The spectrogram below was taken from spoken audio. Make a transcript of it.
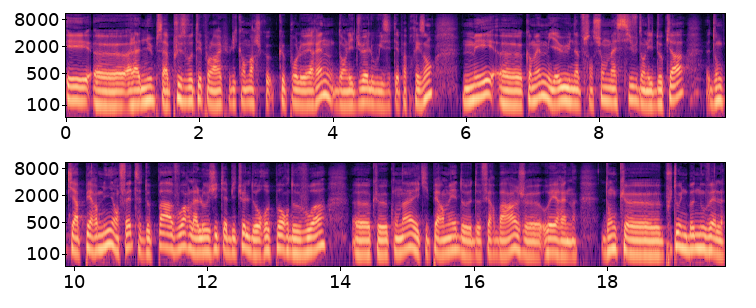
et euh, à la NUP ça a plus voté pour La République en Marche que, que pour le RN dans les duels où ils n'étaient pas présents. Mais euh, quand même, il y a eu une abstention massive dans les deux cas, donc qui a permis en fait de pas avoir la logique habituelle de report de voix euh, que qu'on a et qui permet de, de faire barrage euh, Donc euh, plutôt une bonne nouvelle.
